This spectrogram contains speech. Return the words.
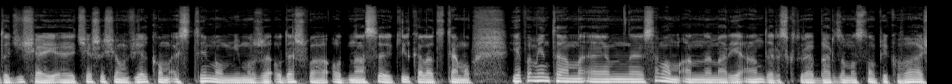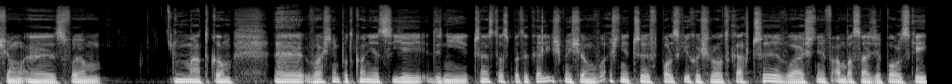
do dzisiaj e, cieszy się wielką estymą, mimo że odeszła od nas kilka lat temu. Ja pamiętam samą Annę Marię Anders, która bardzo mocno opiekowała się swoją matką e, właśnie pod koniec jej dni. Często spotykaliśmy się właśnie czy w polskich ośrodkach, czy właśnie w ambasadzie polskiej.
